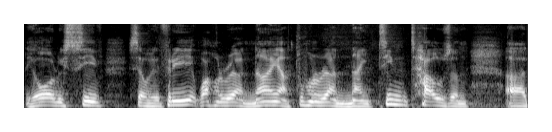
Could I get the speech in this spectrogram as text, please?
They all receive 73, 109 and $219,000. Uh,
